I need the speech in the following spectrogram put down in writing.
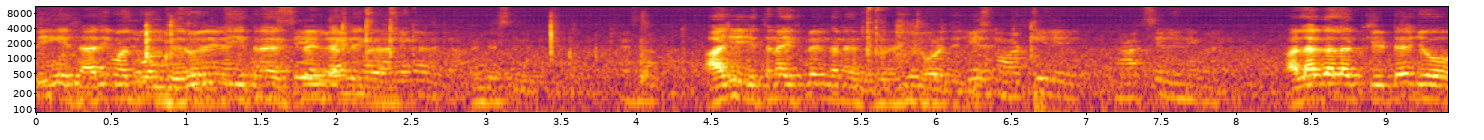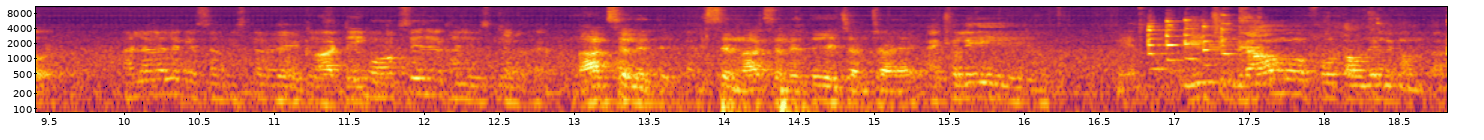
ठीक है। सारी मज़बूत ज़रूरी नहीं इतना एक्सप्लेन करने का। आज ही इतना एक्सप्लेन करने ज़रूरत छोड़ दीजिए। नाक से लेने का अलग अलग किट है जो अलग अलग है सब इसका हाँ। बॉक्सेज है खाली उसके नाक से लेते इससे नाक से लेते ये चमचा है। Actually each gram four thousand का होता है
